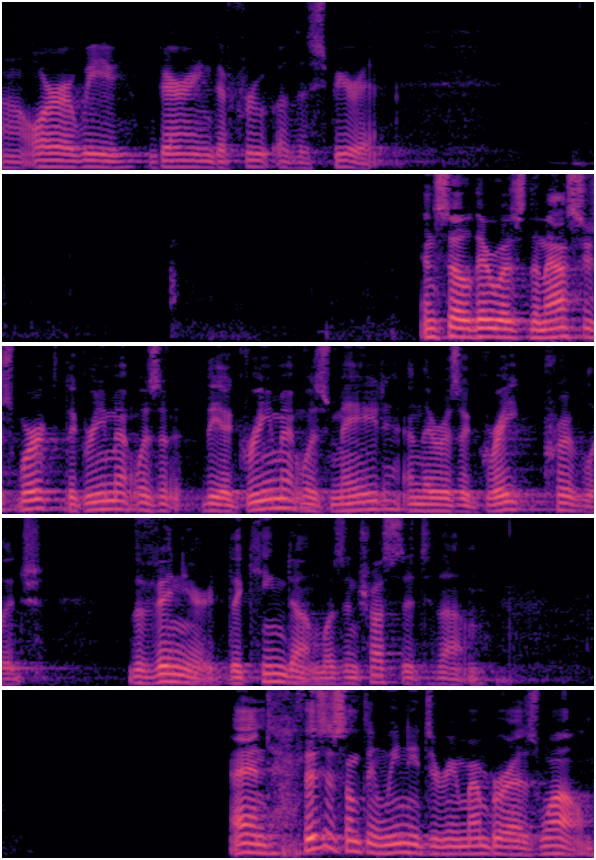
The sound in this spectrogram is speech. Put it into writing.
uh, or are we bearing the fruit of the Spirit? And so there was the master's work, the agreement was, the agreement was made, and there was a great privilege. The vineyard, the kingdom, was entrusted to them. And this is something we need to remember as well.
